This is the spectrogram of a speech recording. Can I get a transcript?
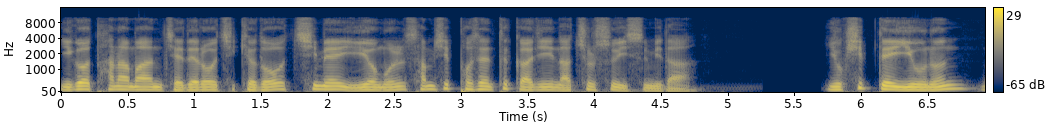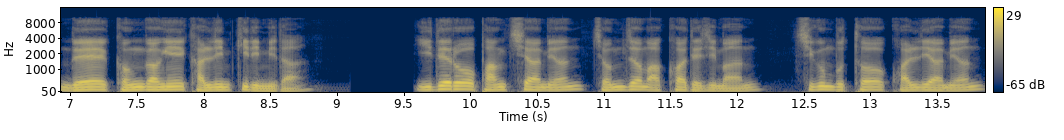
이것 하나만 제대로 지켜도 치매 위험을 30%까지 낮출 수 있습니다. 60대 이후는 뇌 건강의 갈림길입니다. 이대로 방치하면 점점 악화되지만 지금부터 관리하면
